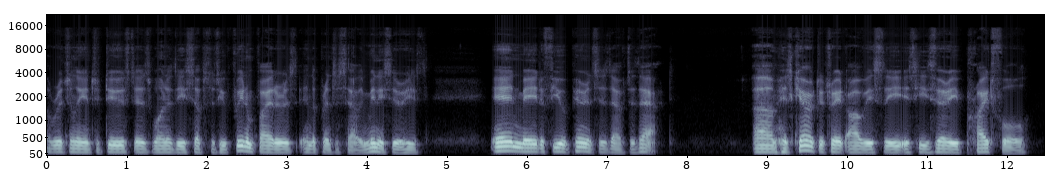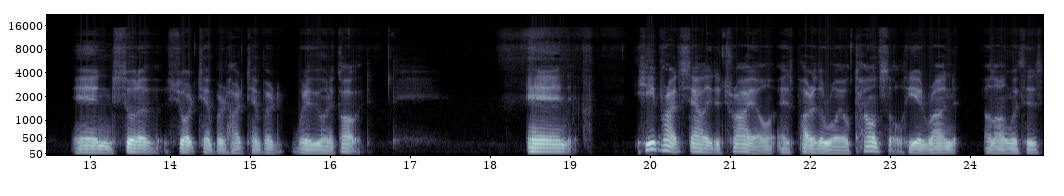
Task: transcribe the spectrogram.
originally introduced as one of the substitute freedom fighters in the Princess Sally miniseries and made a few appearances after that. Um, his character trait, obviously, is he's very prideful and sort of short tempered, hard tempered, whatever you want to call it. And he brought Sally to trial as part of the Royal Council. He had run along with his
